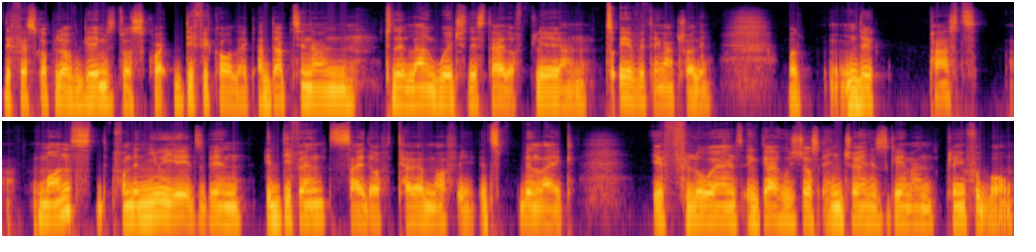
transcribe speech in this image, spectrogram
the first couple of games it was quite difficult, like adapting and to the language, the style of play, and to everything actually. But the past months, from the new year, it's been a different side of Terem Moffi. It's been like a fluent, a guy who's just enjoying his game and playing football.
